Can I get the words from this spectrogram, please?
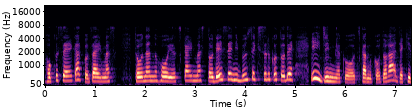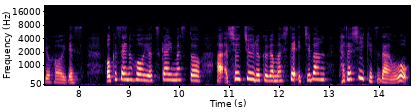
北西がございます。東南の方位を使いますと冷静に分析することでいい人脈をつかむことができる方位です。北西の方位を使いますと集中力が増して一番正しい決断を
